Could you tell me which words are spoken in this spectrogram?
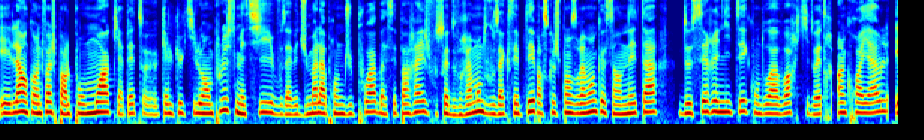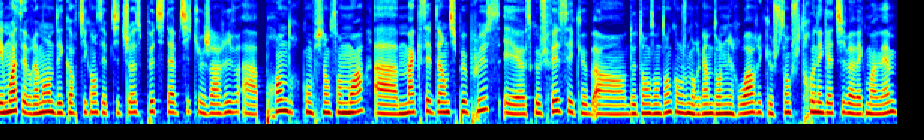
Et là, encore une fois, je parle pour moi qui a peut-être euh, quelques kilos en plus, mais si vous avez du mal à prendre du poids, bah, c'est pareil, je vous souhaite vraiment de vous accepter parce que je pense vraiment que c'est un état de sérénité qu'on doit avoir qui doit être incroyable. Et moi, c'est vraiment en décortiquant ces petites choses petit à petit que j'arrive à prendre confiance en moi, à m'accepter un petit peu plus. Et euh, ce que je fais, c'est que ben, de temps en temps, quand je me regarde dans le miroir et que je sens que je suis trop négative avec moi-même,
